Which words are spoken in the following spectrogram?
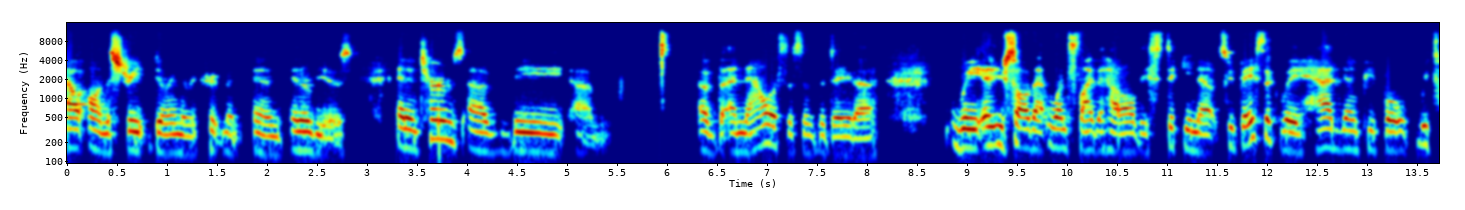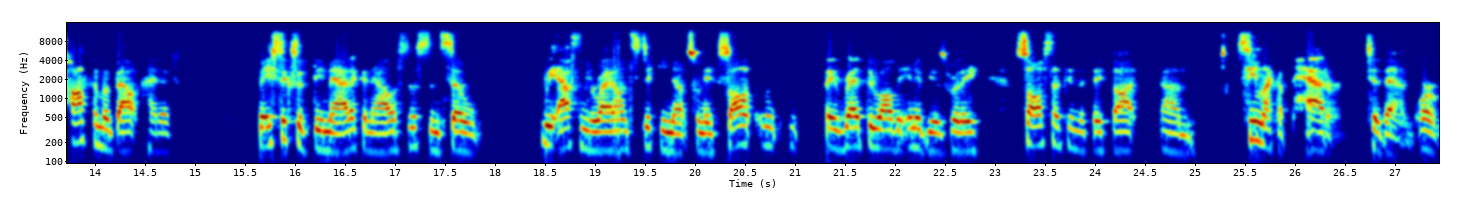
out on the street doing the recruitment and interviews and in terms of the um, of the analysis of the data we and you saw that one slide that had all these sticky notes. We basically had young people we taught them about kind of basics of thematic analysis. And so we asked them to write on sticky notes when they saw when they read through all the interviews where they saw something that they thought um, seemed like a pattern to them or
